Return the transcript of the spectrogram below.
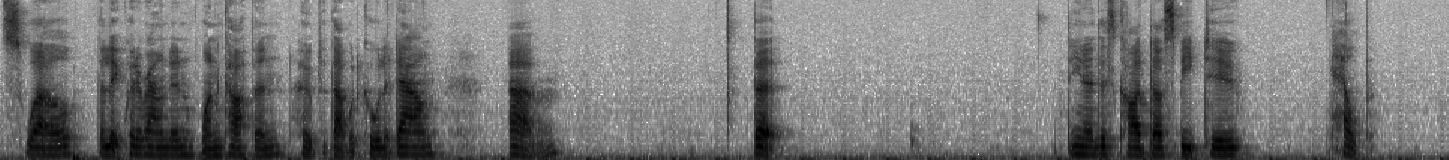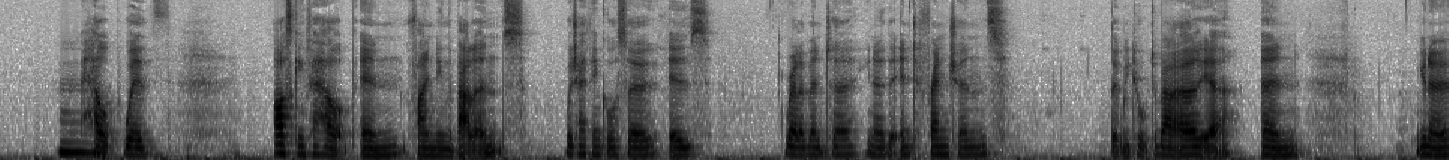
swirl the liquid around in one cup and hope that that would cool it down um but you know this card does speak to help Mm. help with asking for help in finding the balance, which I think also is relevant to, you know, the interfriendships that we talked about earlier. And, you know,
